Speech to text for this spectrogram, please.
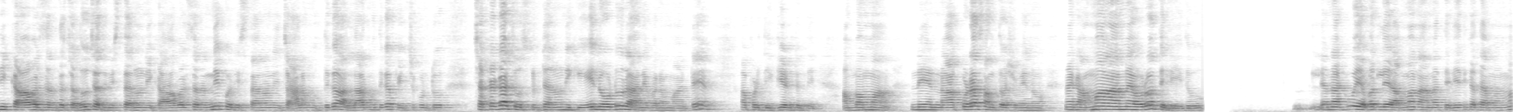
నీకు కావలసినంత చదువు చదివిస్తాను నీకు కావలసినన్నీ కొనిస్తాను. నేను చాలా ముద్దుగా అల్లారు ముద్దుగా పెంచుకుంటూ చక్కగా చూసుకుంటాను నీకు ఏ లోటు రానివ్వనమ్మా అంటే అప్పుడు దివ్య అంటుంది అమ్మమ్మ నేను నాకు కూడా సంతోషమేను. నాకు అమ్మ నాన్న ఎవరో తెలియదు. నాకు ఎవరు లే అమ్మ నాన్న తెలియదు కదా అమ్మమ్మ.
